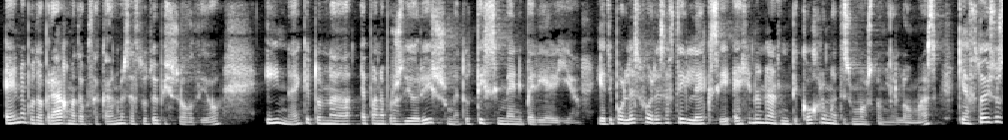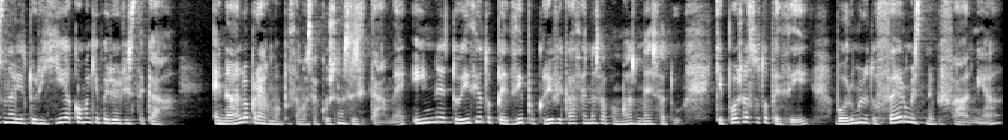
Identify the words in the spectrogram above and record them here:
Ένα από τα πράγματα που θα κάνουμε σε αυτό το επεισόδιο είναι και το να επαναπροσδιορίσουμε το τι σημαίνει περιέργεια. Γιατί πολλές φορές αυτή η λέξη έχει έναν αρνητικό χρωματισμό στο μυαλό μας και αυτό ίσως να λειτουργεί ακόμα και περιοριστικά. Ένα άλλο πράγμα που θα μας ακούσει να συζητάμε είναι το ίδιο το παιδί που κρύβει κάθε ένας από εμάς μέσα του και πώς αυτό το παιδί μπορούμε να το φέρουμε στην επιφάνεια,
